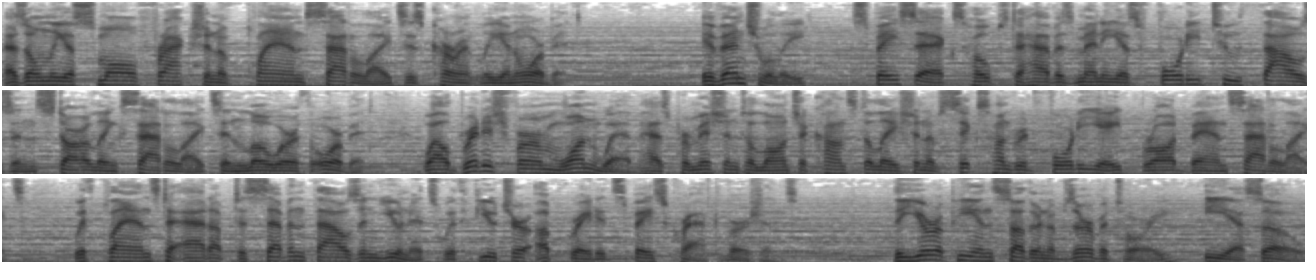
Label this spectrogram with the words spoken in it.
as only a small fraction of planned satellites is currently in orbit. Eventually, SpaceX hopes to have as many as 42,000 Starlink satellites in low Earth orbit, while British firm OneWeb has permission to launch a constellation of 648 broadband satellites, with plans to add up to 7,000 units with future upgraded spacecraft versions. The European Southern Observatory, ESO,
